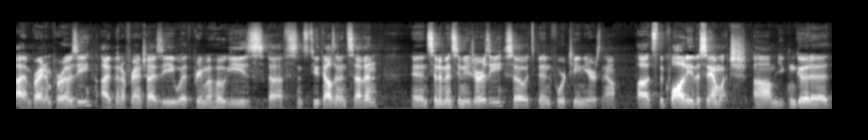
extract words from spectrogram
Hi, I'm Brandon Perosi. I've been a franchisee with Primo Hoagies uh, since 2007 in Cinnaminson, New Jersey, so it's been 14 years now. Uh, it's the quality of the sandwich. Um, you can go to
